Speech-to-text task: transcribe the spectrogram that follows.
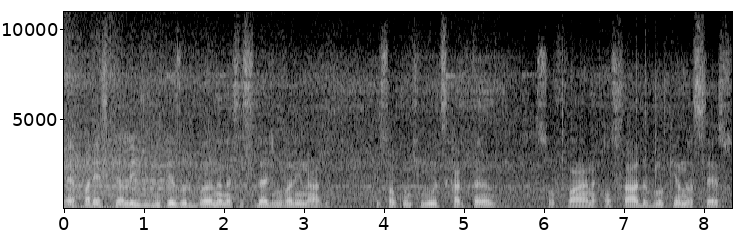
É, parece que a lei de limpeza urbana nessa cidade não vale nada. O pessoal continua descartando sofá na calçada, bloqueando acesso.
